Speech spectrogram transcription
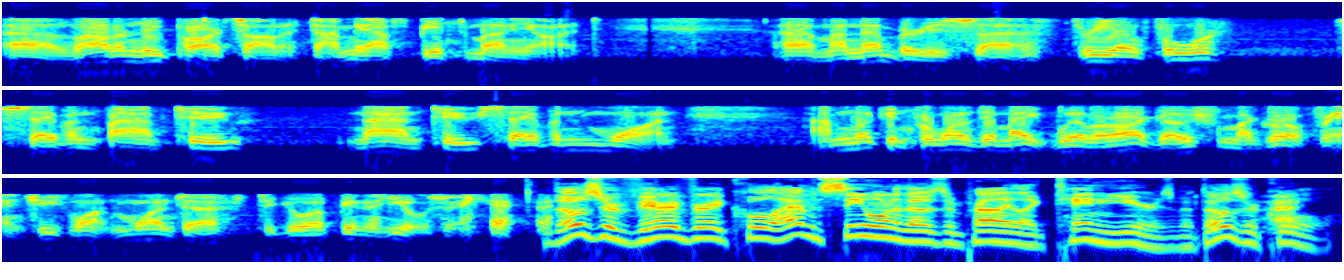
uh, a lot of new parts on it. I mean, I've spent the money on it. Uh, my number is uh, three zero four seven five two nine two seven one. I'm looking for one of them eight wheeler Argos for my girlfriend. She's wanting one to to go up in the hills. Those are very, very cool. I haven't seen one of those in probably like 10 years, but those are cool.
